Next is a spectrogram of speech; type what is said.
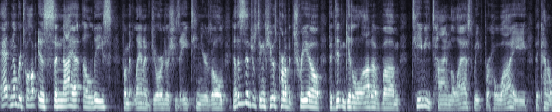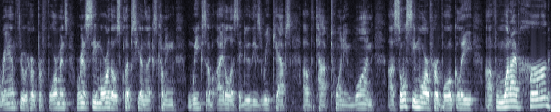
At number 12 is Cyniah Elise from Atlanta, Georgia. She's 18 years old. Now, this is interesting. She was part of a trio that didn't get a lot of um, TV time the last week for Hawaii. They kind of ran through her performance. We're going to see more of those clips here in the next coming weeks of Idol as they do these recaps of the top 21. Uh, so we'll see more of her vocally. Uh, from what I've heard,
